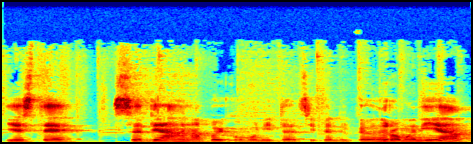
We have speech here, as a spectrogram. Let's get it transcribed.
este să dea înapoi comunității, pentru că în România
